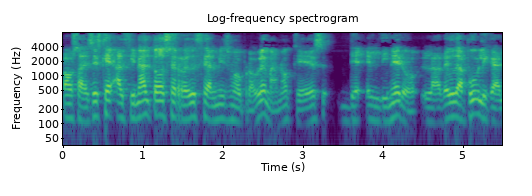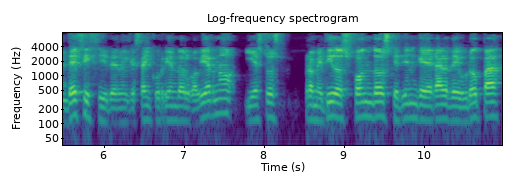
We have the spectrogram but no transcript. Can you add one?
Vamos a ver, si es que al final todo se reduce al mismo problema, ¿no? Que es el dinero, la deuda pública, el déficit en el que está incurriendo el gobierno y estos prometidos fondos que tienen que llegar de Europa,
